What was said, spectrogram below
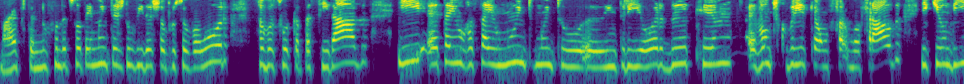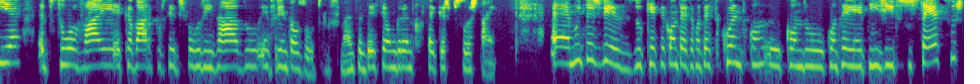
não é? Portanto, no fundo a pessoa tem muitas dúvidas sobre o seu valor, sobre a sua capacidade e uh, tem um receio muito, muito interior de que vão descobrir que é um, uma fraude e que um dia a pessoa vai acabar por ser desvalorizado em frente aos outros, não é? Portanto, esse é um grande receio que as pessoas têm. Muitas vezes o que é que acontece? Acontece quando, quando conseguem atingir sucessos,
